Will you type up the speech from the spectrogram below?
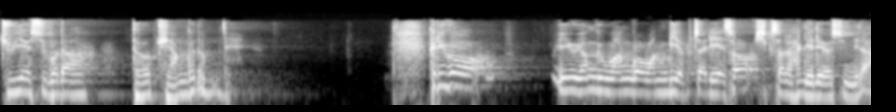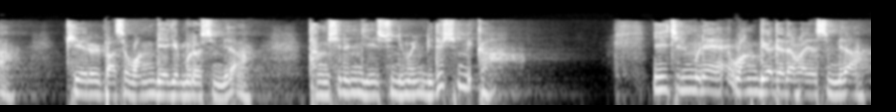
주 예수보다 더 귀한 것 없네. 그리고 이 영국 왕과 왕비 옆자리에서 식사를 하게 되었습니다. 기회를 봐서 왕비에게 물었습니다. 당신은 예수님을 믿으십니까? 이 질문에 왕비가 대답하였습니다.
